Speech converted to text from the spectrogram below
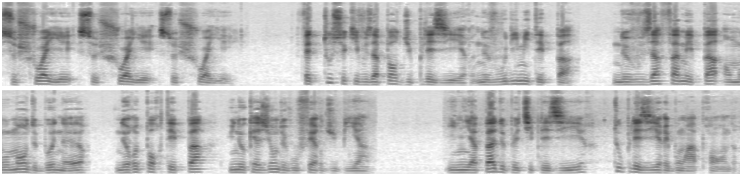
Se choyer, se choyer, se choyer. Faites tout ce qui vous apporte du plaisir, ne vous limitez pas, ne vous affamez pas en moments de bonheur, ne reportez pas une occasion de vous faire du bien. Il n'y a pas de petit plaisir, tout plaisir est bon à prendre.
